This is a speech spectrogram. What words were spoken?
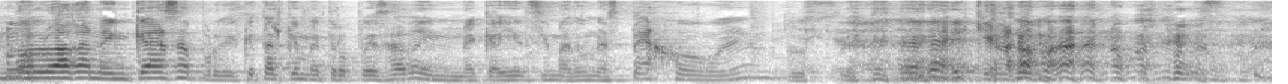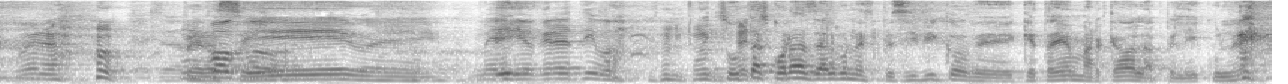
no lo hagan en casa porque qué tal que me tropezaba y me caí encima de un espejo, güey. Pues quedaba, no mames. Bueno, un poco sí, güey. medio creativo. ¿Tú te acuerdas de algo en específico de que te haya marcado la película?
